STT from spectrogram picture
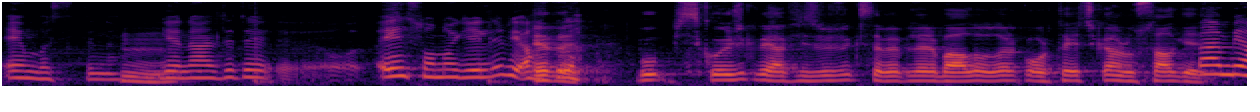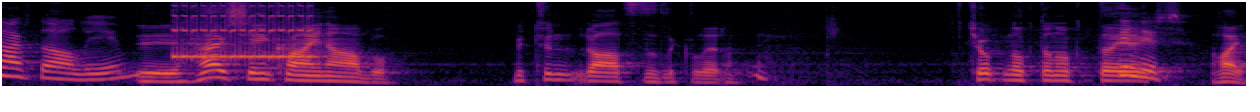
En basitini. Genelde de e, en sona gelir ya. akla. Evet. Bu psikolojik veya fizyolojik sebeplere bağlı olarak ortaya çıkan ruhsal gerilim. Ben bir harf daha alayım. Ee, her şeyin kaynağı bu. Bütün rahatsızlıkların. Çok nokta noktaya... Sinir. Hayır.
